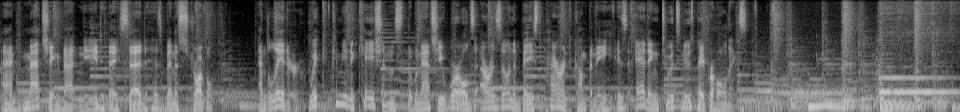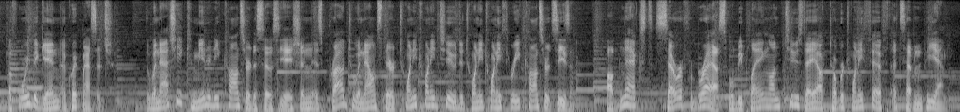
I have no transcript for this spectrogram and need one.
and matching that need, they said, has been a struggle. And later, Wick Communications, the Wenatchee World's Arizona based parent company, is adding to its newspaper holdings. Before we begin, a quick message. The Wenatchee Community Concert Association is proud to announce their 2022 to 2023 concert season. Up next, Seraph Brass will be playing on Tuesday, October 25th at 7 p.m.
